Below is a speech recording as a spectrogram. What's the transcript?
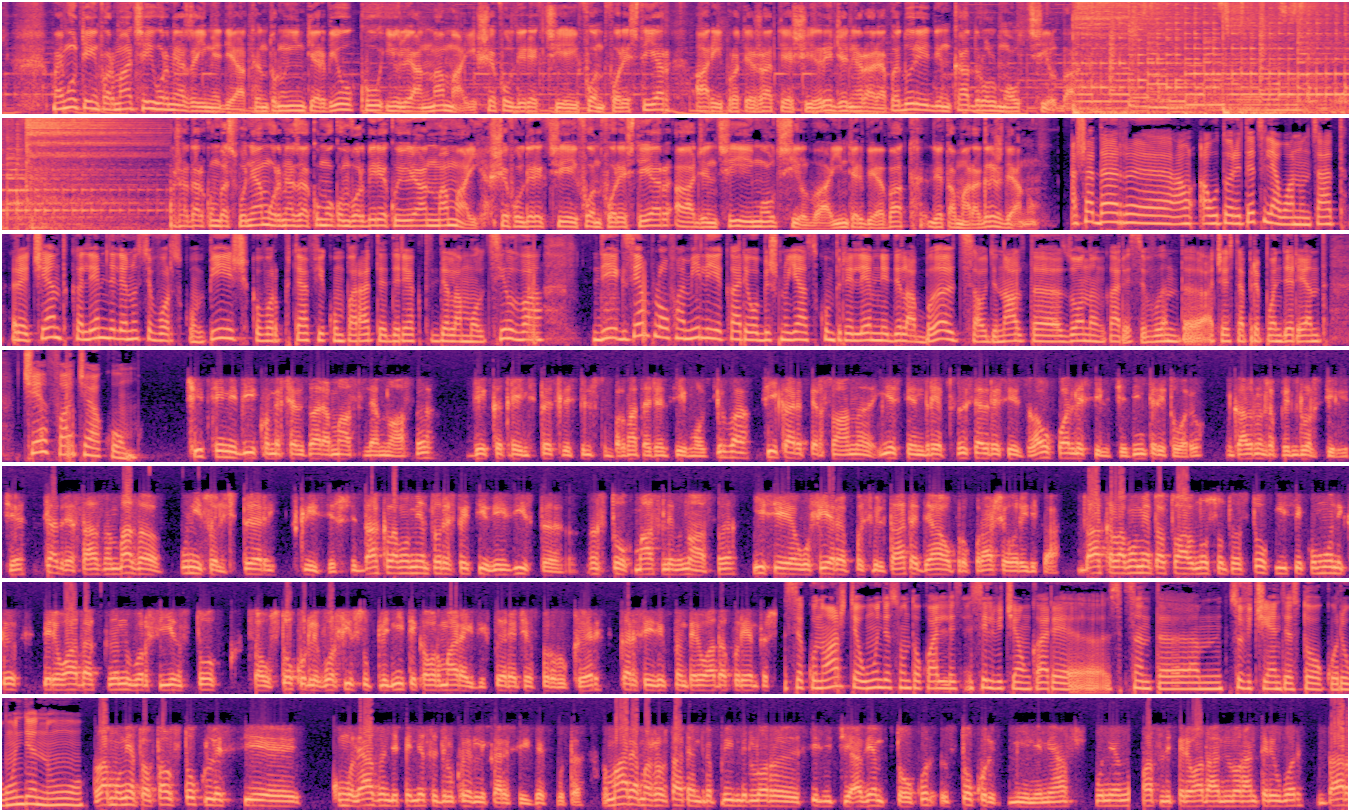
Mai multe informații urmează imediat într-un interviu cu Iulian Mamai, șeful direcției Fond Forestier, Arii Protejate și Regenerarea Pădurii din cadrul Molt Silva. Așadar, cum vă spuneam, urmează acum o convorbire cu Iulian Mamai, șeful direcției Fond Forestier a agenției Molt Silva, intervievat de Tamara Grăjdeanu. Așadar, autoritățile au anunțat recent că lemnele nu se vor scumpi și că vor putea fi cumpărate direct de la Molt Silva. De exemplu, o familie care obișnuia să cumpere lemne de la Bălți sau din altă zonă în care se vând acestea preponderent, ce face acum? Ce ține de comercializarea masă lemnoasă, de către entitățile stil subordonate agenției Molsilva, fiecare persoană este în drept să se adreseze la ocoalele stilice din teritoriu, în cadrul întreprinderilor stilice, se adresează în baza unei solicitări scrise și dacă la momentul respectiv există în stoc masele noastre, îi se oferă posibilitatea de a o procura și a o ridica. Dacă la momentul actual nu sunt în stoc, îi se comunică perioada când vor fi în stoc sau stocurile vor fi suplinite ca urmare a existării acestor lucrări care se execută în perioada curentă. Se cunoaște unde sunt ocoalele silvice în care uh, sunt uh, suficiente stocuri, unde nu? La momentul actual stocurile se cumulează în dependență de lucrările care se execută. În marea majoritate a întreprinderilor uh, silvice avem stocuri, stocuri minime, aș spune, față de perioada anilor anteriori, dar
